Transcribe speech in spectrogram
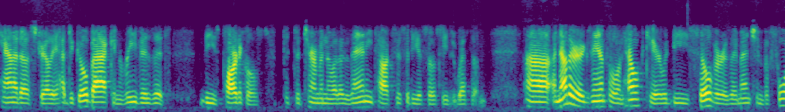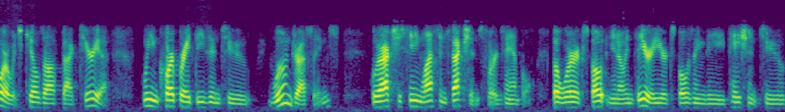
Canada, Australia, had to go back and revisit these particles to determine whether there's any toxicity associated with them. Uh, another example in healthcare would be silver, as I mentioned before, which kills off bacteria. We incorporate these into wound dressings. We're actually seeing less infections, for example. But we're exposed, you know, in theory, you're exposing the patient to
